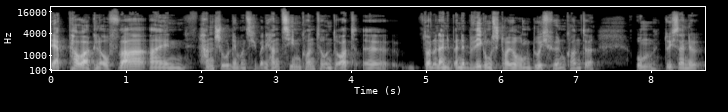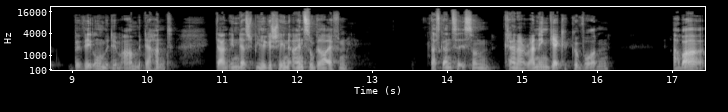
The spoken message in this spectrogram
der Power Glove war ein Handschuh, den man sich über die Hand ziehen konnte und dort, äh, dort eine, eine Bewegungssteuerung durchführen konnte, um durch seine Bewegung mit dem Arm, mit der Hand, dann in das Spielgeschehen einzugreifen. Das Ganze ist so ein kleiner Running Gag geworden, aber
